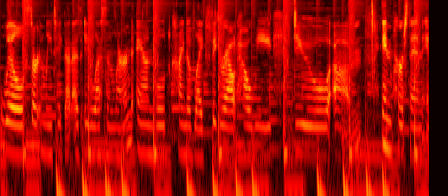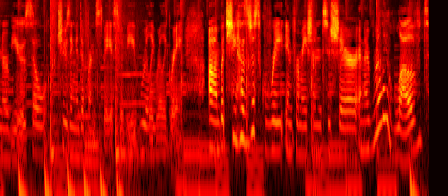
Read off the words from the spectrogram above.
will certainly take that as a lesson learned and we'll kind of like figure out how we do um, in person interviews. So, choosing a different space would be really, really great. Um, but she has just great information to share, and I really loved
